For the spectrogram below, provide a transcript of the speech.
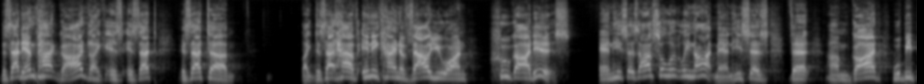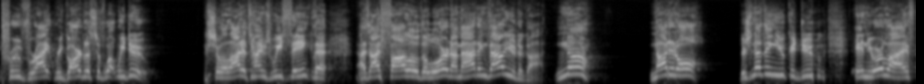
does that impact God? Like, is, is that, is that, uh, like, does that have any kind of value on who God is? And he says, absolutely not, man. He says that um, God will be proved right regardless of what we do. So a lot of times we think that as I follow the Lord, I'm adding value to God. No, not at all. There's nothing you could do in your life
